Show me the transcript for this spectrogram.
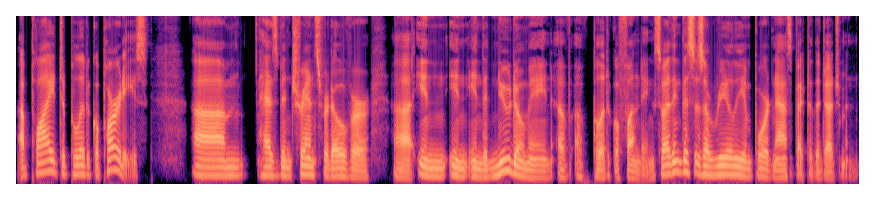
applied to political parties, um, has been transferred over uh, in, in, in the new domain of, of political funding. So I think this is a really important aspect of the judgment.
